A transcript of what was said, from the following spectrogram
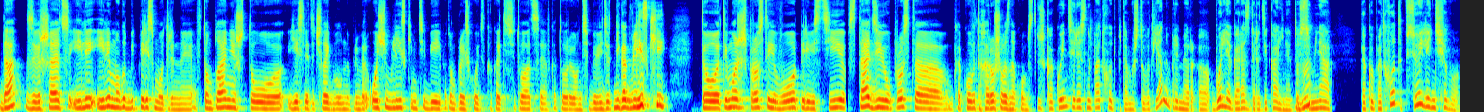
Да, завершаются или, или могут быть пересмотрены. В том плане, что если этот человек был, например, очень близким тебе, и потом происходит какая-то ситуация, в которой он себя ведет не как близкий, то ты можешь просто его перевести в стадию просто какого-то хорошего знакомства. Слушай, какой интересный подход, потому что вот я, например, э, более гораздо радикальная. То mm-hmm. есть у меня такой подход все или ничего.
